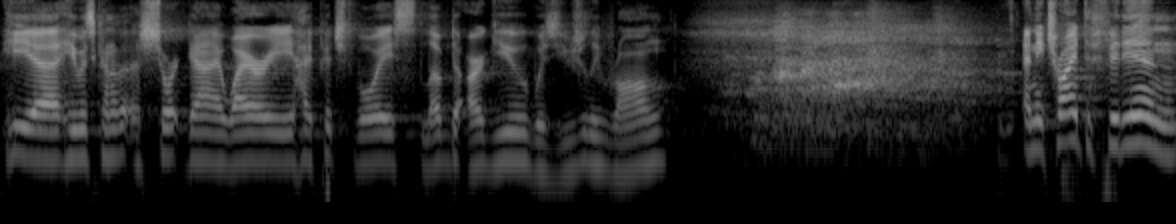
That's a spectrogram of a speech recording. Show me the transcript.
he, uh, he was kind of a short guy, wiry, high pitched voice, loved to argue, was usually wrong. and he tried to fit in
